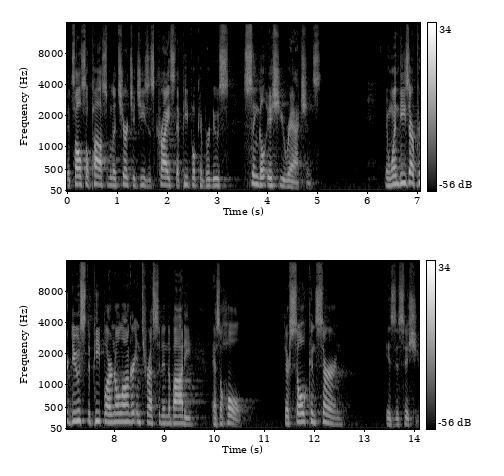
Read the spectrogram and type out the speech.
It's also possible in the Church of Jesus Christ that people can produce single issue reactions. And when these are produced, the people are no longer interested in the body as a whole. Their sole concern is this issue.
